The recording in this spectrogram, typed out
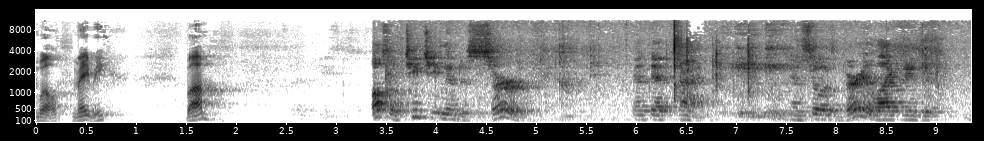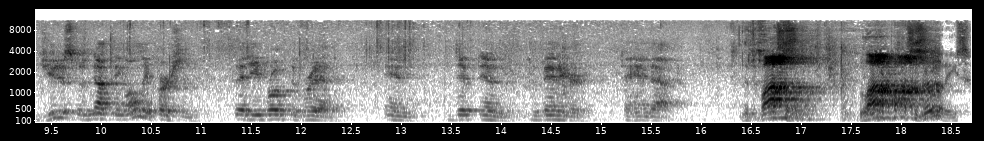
Well, maybe. Bob. Also teaching them to serve at that time. And so it's very likely that Judas was not the only person that he broke the bread and dipped in the vinegar to hand out. It's possible. A lot of possibilities.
